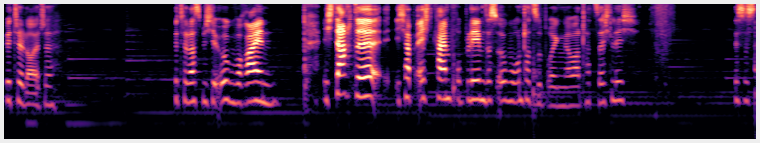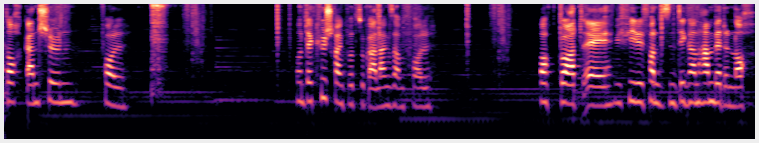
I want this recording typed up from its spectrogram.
Bitte, Leute. Bitte lass mich hier irgendwo rein. Ich dachte, ich habe echt kein Problem, das irgendwo unterzubringen. Aber tatsächlich ist es doch ganz schön voll. Und der Kühlschrank wird sogar langsam voll. Oh Gott, ey. Wie viel von diesen Dingern haben wir denn noch?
